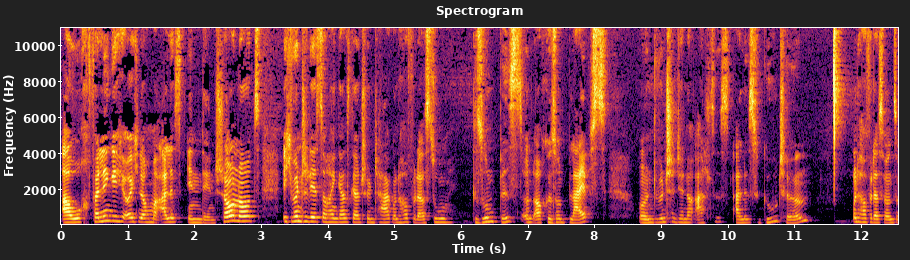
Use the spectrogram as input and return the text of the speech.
auch. Verlinke ich euch nochmal alles in den Show Notes. Ich wünsche dir jetzt noch einen ganz, ganz schönen Tag und hoffe, dass du gesund bist und auch gesund bleibst. Und wünsche dir noch alles, alles Gute und hoffe, dass wir uns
